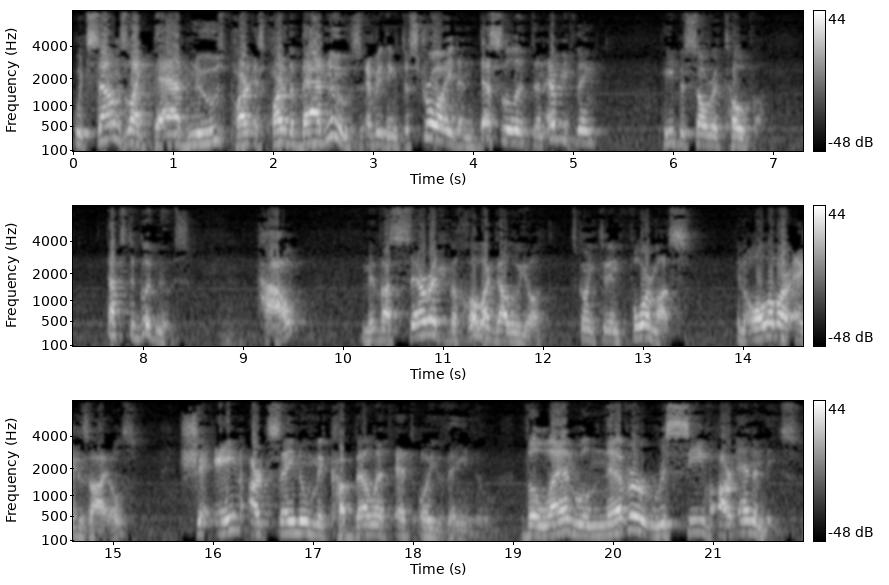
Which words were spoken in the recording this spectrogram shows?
which sounds like bad news, part, as part of the bad news. Everything destroyed and desolate and everything. He besora tova. That's the good news. How? Mivaseret b'chol galuyot. It's going to inform us in all of our exiles. She'ein artzenu mikabelet et oivenu. The land will never receive our enemies.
